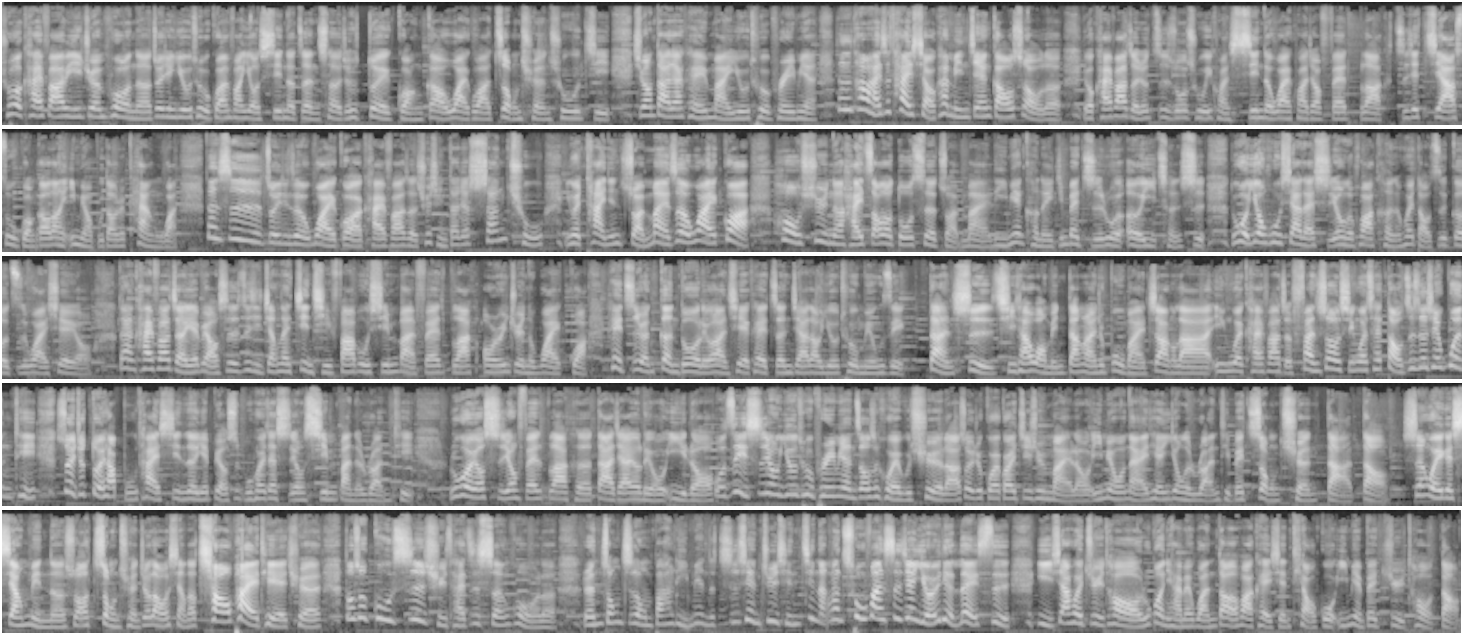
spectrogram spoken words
除了开发 V 卷破呢，最近 YouTube 官方有新的政策，就是对广告外挂重拳出击，希望大家可以买 YouTube Premium。但是他们还是太小看民间高手了，有开发者就制作出一款新的外挂叫 Fat Block，直接加速广告，让你一秒不到就看完。但是最近这个外挂开发者却请大家删除，因为他已经转卖这个外挂，后续呢还遭到多次的转卖，里面可能已经被植入了恶意程式，如果用户下载使用的话，可能会导致个资外泄。但开发者也表示，自己将在近期发布新版 fad Black Origin 的外挂，可以支援更多的浏览器，也可以增加到 YouTube Music。但是其他网民当然就不买账啦，因为开发者贩售行为才导致这些问题，所以就对他不太信任，也表示不会再使用新版的软体。如果有使用 Face Block 的，大家要留意喽。我自己试用 YouTube Premium 之后是回不去了啦，所以就乖乖继续买喽，以免我哪一天用的软体被重拳打到。身为一个乡民呢，说到重拳就让我想到超派铁拳。都说故事取材自生活了，人中之龙吧里面的支线剧情竟然和触犯事件有一点类似。以下会剧透，如果你还没玩到的话，可以先跳过，以免被剧透到。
